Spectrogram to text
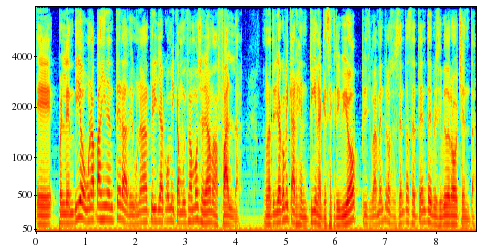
Eh, pues le envío una página entera de una trilla cómica muy famosa, se llama Falda, una trilla cómica argentina que se escribió principalmente en los 60, 70 y principios de los 80.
